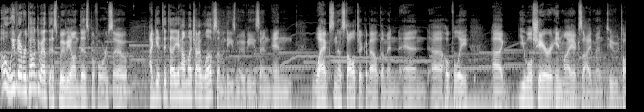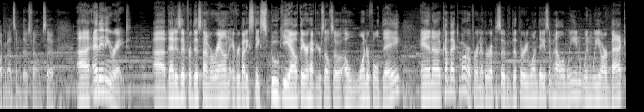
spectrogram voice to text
"Oh, we've never talked about this movie on this before." So, I get to tell you how much I love some of these movies and and wax nostalgic about them and and uh, hopefully uh, you will share in my excitement to talk about some of those films. So, uh, at any rate, uh, that is it for this time around. Everybody stay spooky out there. Have yourselves a, a wonderful day. And uh, come back tomorrow for another episode of the 31 Days of Halloween when we are back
